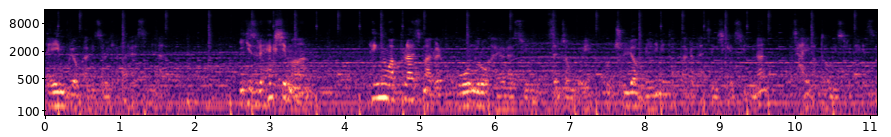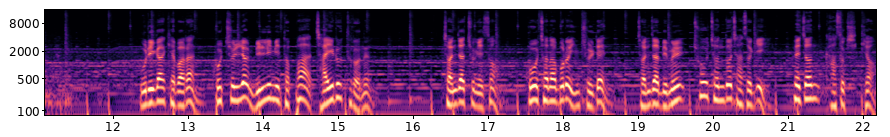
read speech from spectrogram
대인 무력화 기술을 개발하였습니다. 이 기술의 핵심은 핵융합 플라즈마를 고온으로 가열할 수 있을 정도의 고출력 밀리미터 파를 발생시킬 수 있는 자이로트론 기술이 되겠습니다. 우리가 개발한 고출력 밀리미터파 자이로트론은 전자총에서 고전압으로 인출된 전자빔을 초전도 자석이 회전 가속시켜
